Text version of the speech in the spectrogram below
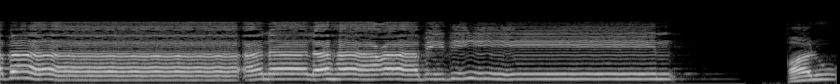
آباءنا لها عابدين. قالوا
